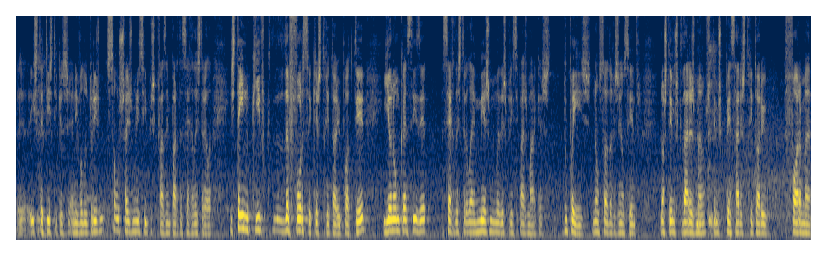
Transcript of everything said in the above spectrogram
uh, e estatísticas a nível do turismo, são os seis municípios que fazem parte da Serra da Estrela. Isto é inequívoco da força que este território pode ter e eu não me canso de dizer, a Serra da Estrela é mesmo uma das principais marcas do país, não só da região centro. Nós temos que dar as mãos, temos que pensar este território de forma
